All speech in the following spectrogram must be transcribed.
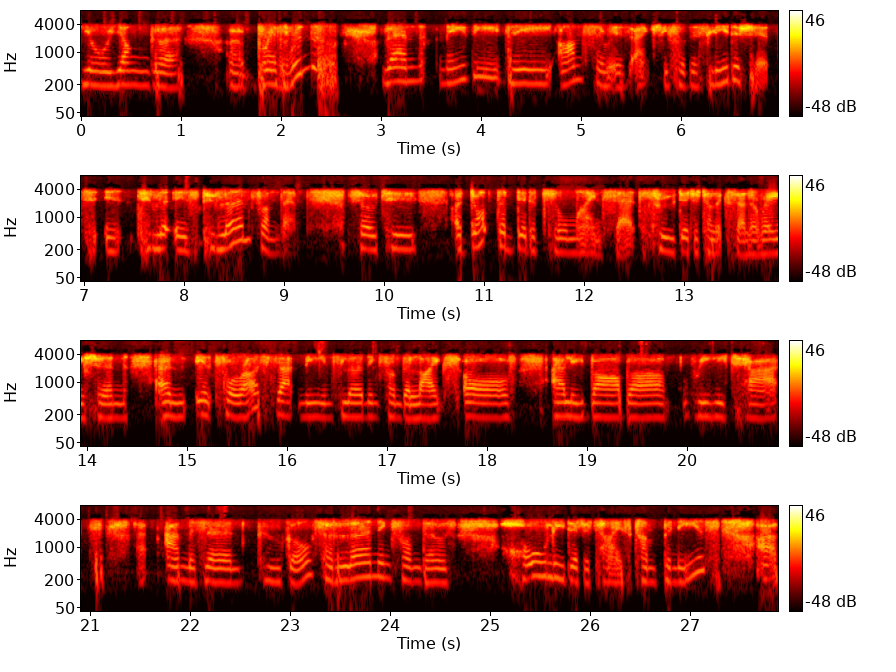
your younger uh, brethren, then maybe the answer is actually for this leadership is to, is to learn from them. So to adopt the digital mindset through digital acceleration, and it, for us that means learning from the likes of Alibaba, WeChat, uh, Amazon, Google. So learning from those wholly digitized companies, uh,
